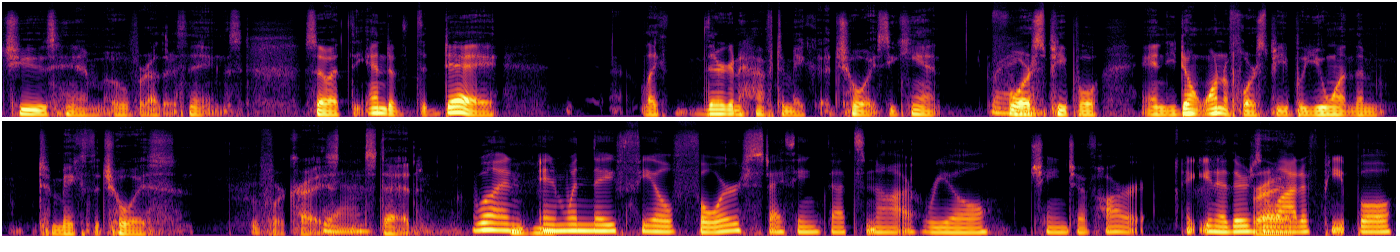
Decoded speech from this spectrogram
choose him over other things. So at the end of the day, like they're gonna have to make a choice. You can't force people, and you don't want to force people. You want them to make the choice for Christ Yeah. instead. Well and Mhm. and when they feel forced I think that's not a real change of heart you know there's Right. a lot of people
